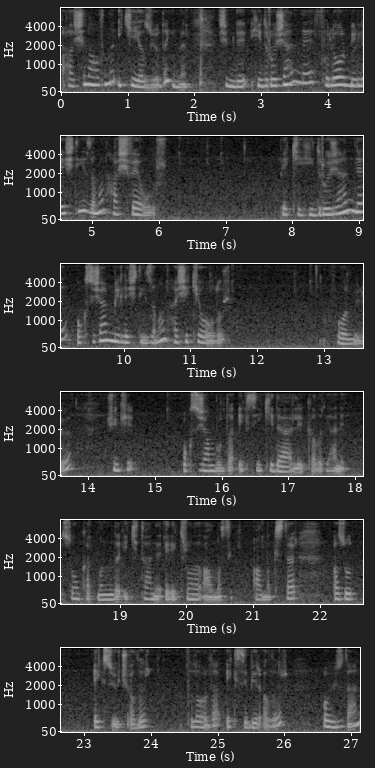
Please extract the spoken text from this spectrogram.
H'ın altında 2 yazıyor değil mi? Şimdi hidrojenle flor birleştiği zaman HF olur. Peki hidrojenle oksijen birleştiği zaman H2O olur. Formülü. Çünkü oksijen burada eksi 2 değerli kalır. Yani son katmanında iki tane elektron alması almak ister. Azot eksi 3 alır. Flor da eksi 1 alır. O yüzden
